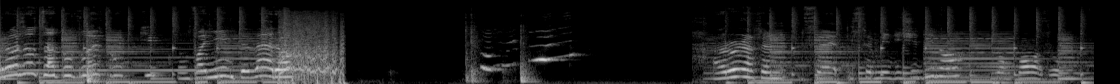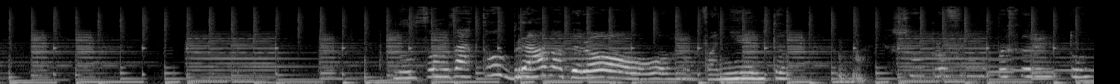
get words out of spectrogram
Aurora ha usato due trucchi. Non fa niente, vero? Non. Aurora, se, se, se mi dici di no, non posso. Non sono tanto brava, però non fa niente. Il suo profumo preferito.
